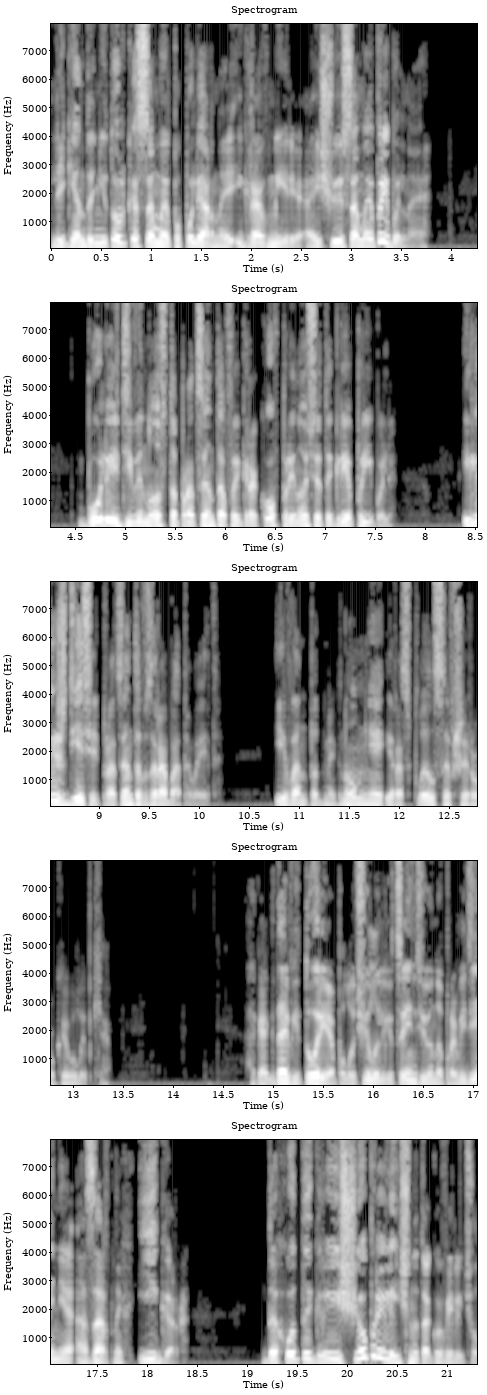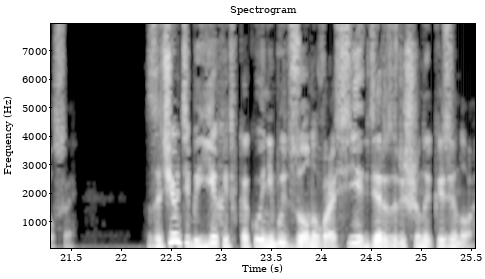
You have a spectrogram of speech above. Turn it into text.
Легенда не только самая популярная игра в мире, а еще и самая прибыльная. Более 90% игроков приносят игре прибыль. И лишь 10% зарабатывает. Иван подмигнул мне и расплылся в широкой улыбке. А когда Витория получила лицензию на проведение азартных игр, доход игры еще прилично так увеличился. Зачем тебе ехать в какую-нибудь зону в России, где разрешены казино?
